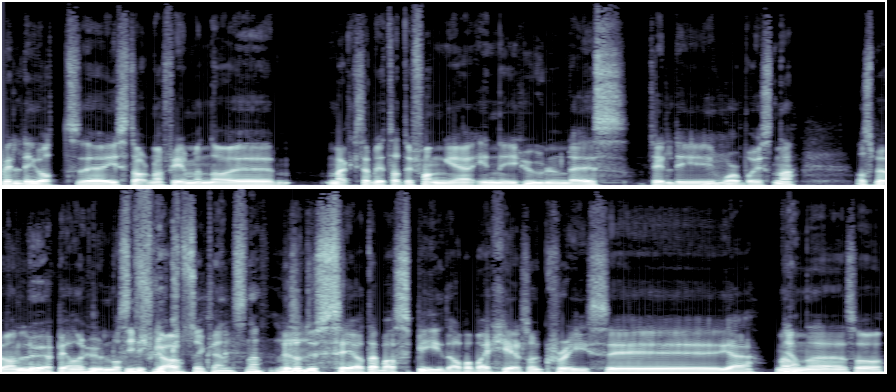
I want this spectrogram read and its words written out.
veldig godt eh, i starten av filmen når eh, Max er blitt tatt til fange inne i hulen deres til de Mm. warboysene. Og så prøver han å løpe gjennom hulen og stikke av. De Mm. du ser at det er bare speeda opp og bare helt sånn crazy greie. Men ja. så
